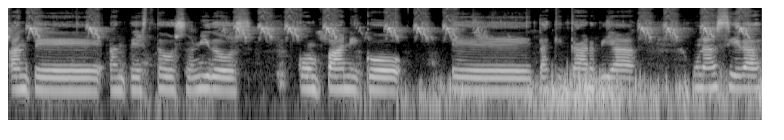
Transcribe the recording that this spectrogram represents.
ante, ante estos sonidos con pánico, eh, taquicardia, una ansiedad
